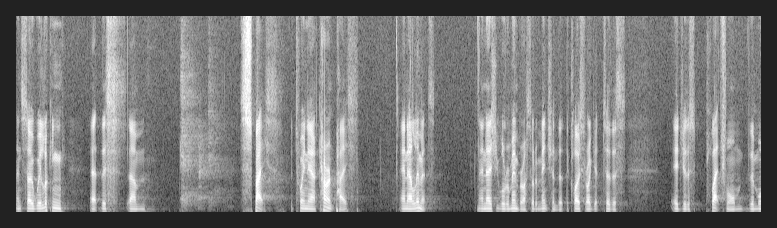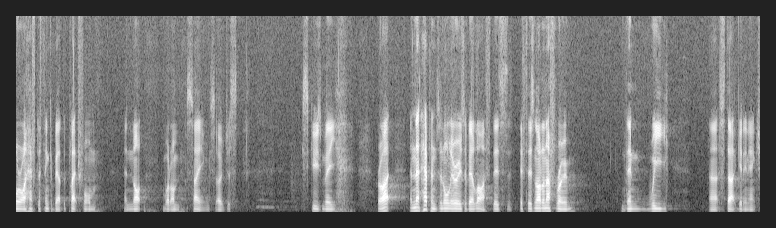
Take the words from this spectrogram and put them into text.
And so we're looking at this um, space between our current pace and our limits. And as you will remember, I sort of mentioned that the closer I get to this edge of this platform, the more I have to think about the platform and not what I'm saying. So just excuse me, right? And that happens in all areas of our life. There's, if there's not enough room, then we uh, start getting anxious.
